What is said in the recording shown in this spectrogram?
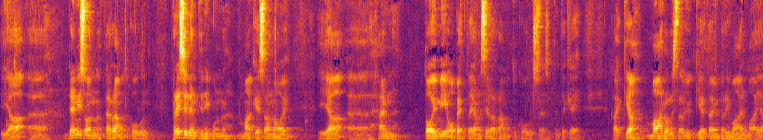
Ja äh, Dennis on tämän raamattukoulun presidentti, niin kuin Make sanoi, ja äh, hän toimii opettajana siellä raamattukoulussa ja sitten tekee kaikkea mahdollista kiertää ympäri maailmaa ja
